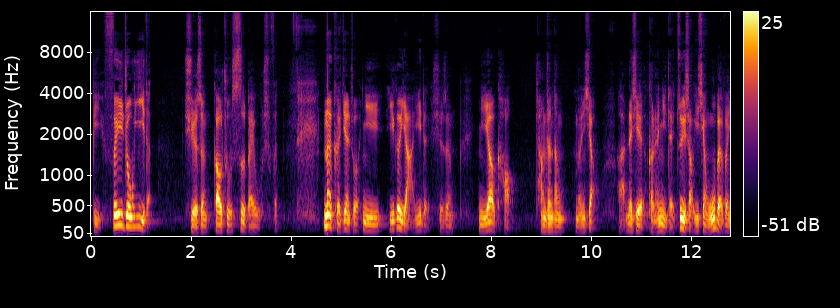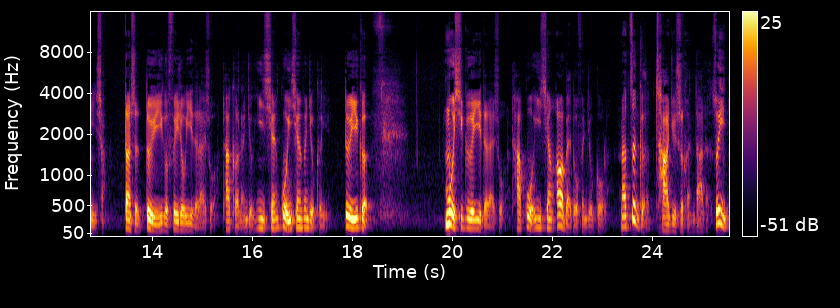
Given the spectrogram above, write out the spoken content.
比非洲裔的学生高出四百五十分，那可见说，你一个亚裔的学生，你要考常春藤门校啊，那些可能你得最少一千五百分以上，但是对于一个非洲裔的来说，他可能就一千过一千分就可以，对于一个。墨西哥裔的来说，他过一千二百多分就够了，那这个差距是很大的，所以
